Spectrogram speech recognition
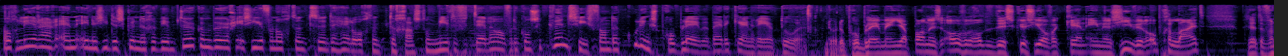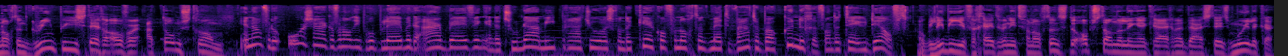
Hoogleraar en energiedeskundige Wim Turkenburg is hier vanochtend eh, de hele ochtend te gast om meer te vertellen over de consequenties van de koelingsproblemen bij de kernreactoren. Door de problemen in Japan is overal de discussie over kernenergie weer opgeleid. We zetten vanochtend Greenpeace tegenover atoomstroom. En over de oorzaken van al die problemen, de aardbeving en de tsunami... praat Joris van der Kerkhoff vanochtend met waterbouwkundigen van de TU Delft. Ook Libië vergeten we niet vanochtend. De opstandelingen krijgen het daar steeds moeilijker.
